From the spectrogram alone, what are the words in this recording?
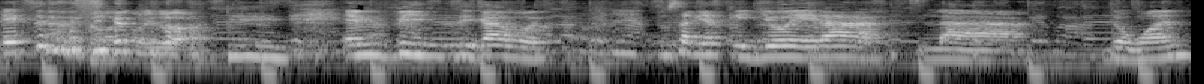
Eso no es cierto. En fin, sigamos. ¿Tú sabías que yo era la the one,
